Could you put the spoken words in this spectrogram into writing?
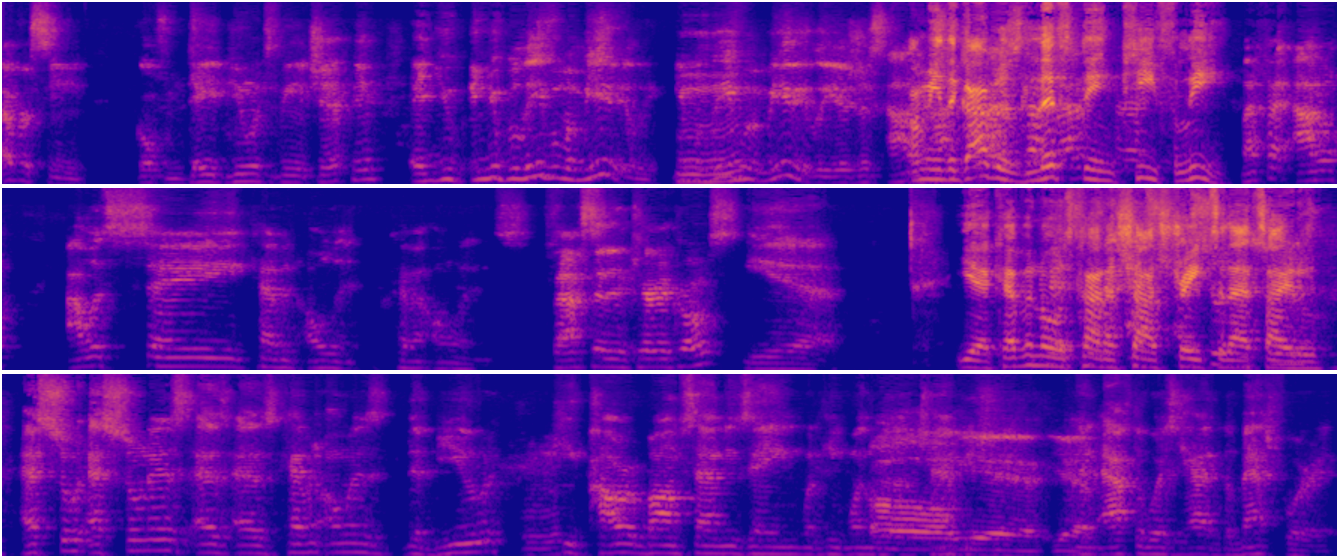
ever seen go from debuting to being champion, and you and you believe him immediately. You Mhm. believe him immediately. It's just I mean, the guy was lifting Keith Lee. Matter of fact, I don't. I would say Kevin Owens. Kevin Owens. faster than Karrion Kross. Yeah. Yeah, Kevin Owens kind of shot as straight to soon- that as soon as- title. As soon as soon as as, as Kevin Owens debuted, Mhm. he power bombed Sami Zayn when he won the Oh championship. yeah, yeah, And afterwards, he had the match for it,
